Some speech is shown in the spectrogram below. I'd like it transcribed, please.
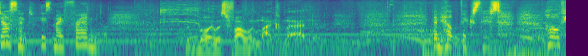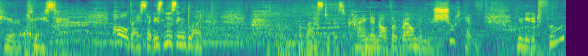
Doesn't. He's my friend. The boy was following my command. Then help fix this. Hold here, please. Hold, I said. He's losing blood. The last of his kind in all the realm, and you shoot him. You needed food?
